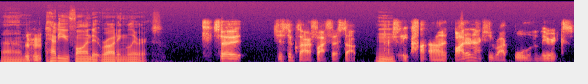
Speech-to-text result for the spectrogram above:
Um, Mhm. How do you find it writing lyrics? So, just to clarify, first up, Mm. actually, uh, I don't actually write all of the lyrics.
